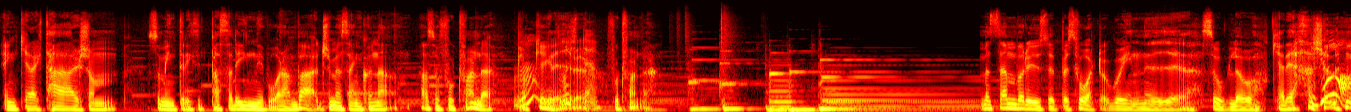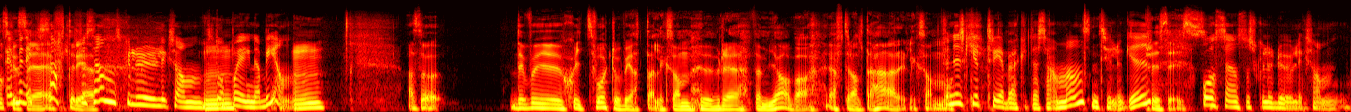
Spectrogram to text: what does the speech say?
en karaktär som, som inte riktigt passade in i våran värld. Som jag sen kunde alltså fortfarande plocka Mm, grejer ur. Fortfarande. Men sen var det ju supersvårt att gå in i eh, solokarriär. Ja, men säga, exakt. För sen skulle du liksom stå på egna ben. Mm. Alltså, det var ju skitsvårt att veta liksom, hur, eh, vem jag var efter allt det här. Liksom. För ni skrev tre böcker tillsammans, en trilogi. Precis. Och sen så skulle du liksom...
